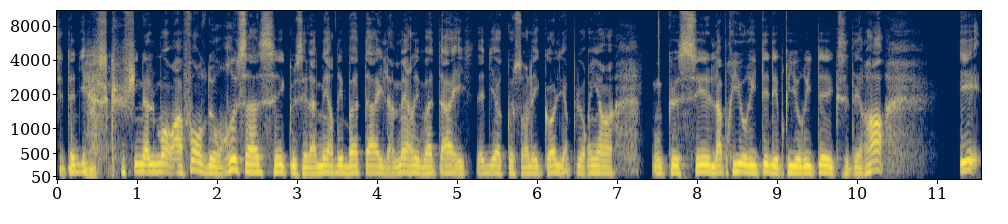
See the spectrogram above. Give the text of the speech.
C'est-à-dire que finalement, à force de ressasser que c'est la mère des batailles, la mère des batailles, c'est-à-dire que sans l'école, il n'y a plus rien, que c'est la priorité des priorités, etc. Et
